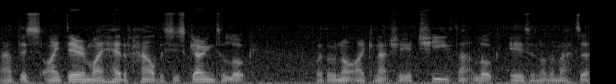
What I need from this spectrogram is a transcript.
I have this idea in my head of how this is going to look. Whether or not I can actually achieve that look is another matter.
